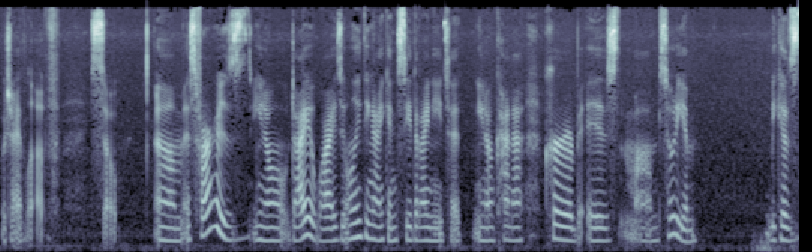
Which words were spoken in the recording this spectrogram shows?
which I love. So um, as far as you know, diet wise, the only thing I can see that I need to you know kind of curb is um, sodium because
